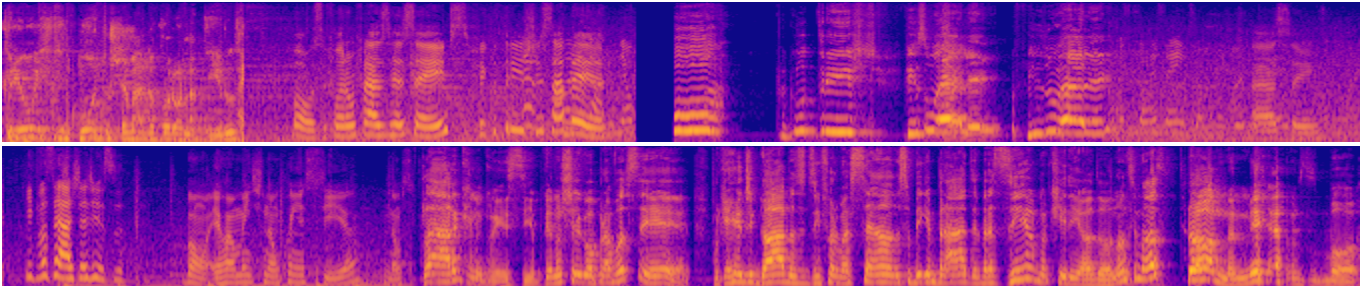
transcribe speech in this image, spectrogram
criou esse monstro chamado coronavírus. Bom, se foram frases recentes, fico triste em saber. Pô, ficou triste. Fiz o L, fiz o L. Ah, sim. O que, que você acha disso? Bom, eu realmente não conhecia, não. Claro que não conhecia, porque não chegou pra você. Porque Rede Globo de desinformação do seu Big Brother Brasil, meu querido, não se mostrou, é mesmo?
